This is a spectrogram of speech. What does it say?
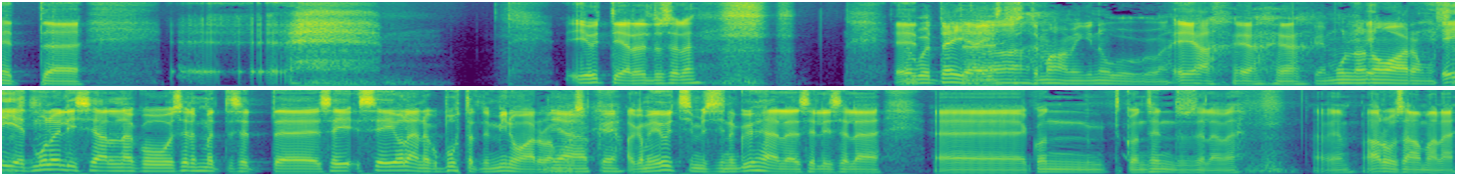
et äh, jõuti järeldusele nagu teie äh, istusite maha mingi nõukoguga või? jah, jah, jah. okei okay,, mul on oma arvamus. ei, et mul oli seal nagu selles mõttes, et äh, see, see ei ole nagu puhtalt nüüd minu arvamus yeah,, okay. aga me jõudsime siis nagu ühele sellisele äh, kon-, konsensusele või? jah, arusaamale,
